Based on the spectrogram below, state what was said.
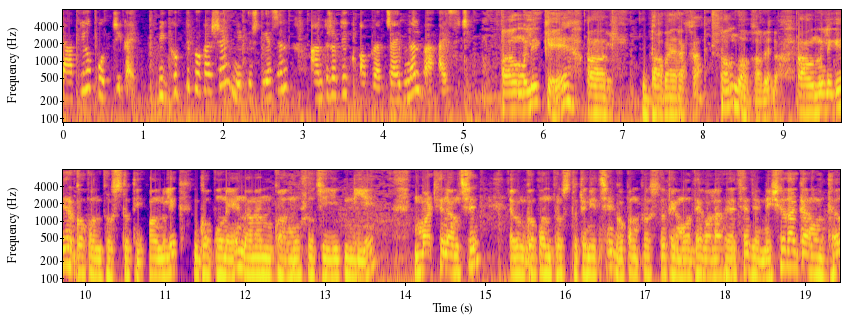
জাতীয় পত্রিকায় বিজ্ঞপ্তি প্রকাশের নির্দেশ দিয়েছেন আন্তর্জাতিক অপরাধ ট্রাইব্যুনাল বা আইসিটি। আওয়ামী লীগকে আর দাবায় রাখা সম্ভব হবে না। আওয়ামী লীগের গোপন প্রস্তুতি। আওয়ামী লীগ গোপনে নানান কর্মসূচি নিয়ে মাঠে নামছে এবং গোপন প্রস্তুতি নিচ্ছে। গোপন প্রস্তুতির মধ্যে বলা হয়েছে যে নিষেধাজ্ঞার মধ্যেও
